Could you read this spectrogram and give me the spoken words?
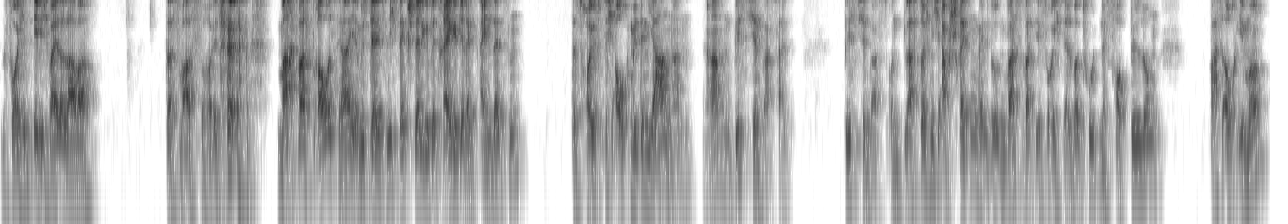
bevor ich jetzt ewig weiterlaber, das war's für heute. Macht was draus, ja. Ihr müsst ja jetzt nicht sechsstellige Beträge direkt einsetzen. Das häuft sich auch mit den Jahren an. Ja, ein bisschen was halt. Bisschen was. Und lasst euch nicht abschrecken, wenn irgendwas, was ihr für euch selber tut, eine Fortbildung, was auch immer,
